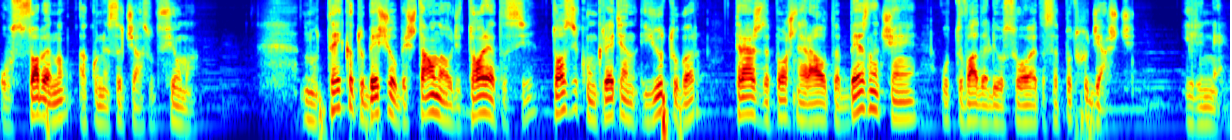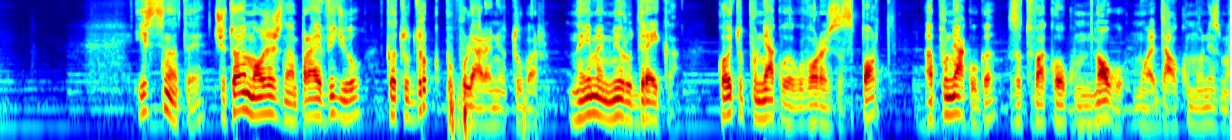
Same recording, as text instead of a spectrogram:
Особено ако не са част от филма. Но тъй като беше обещал на аудиторията си, този конкретен ютубър трябваше да почне работа без значение от това дали условията са подходящи или не. Истината е, че той можеше да направи видео като друг популярен ютубър, на име Миро Дрейка, който понякога говореше за спорт, а понякога за това колко много му е дал комунизма.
